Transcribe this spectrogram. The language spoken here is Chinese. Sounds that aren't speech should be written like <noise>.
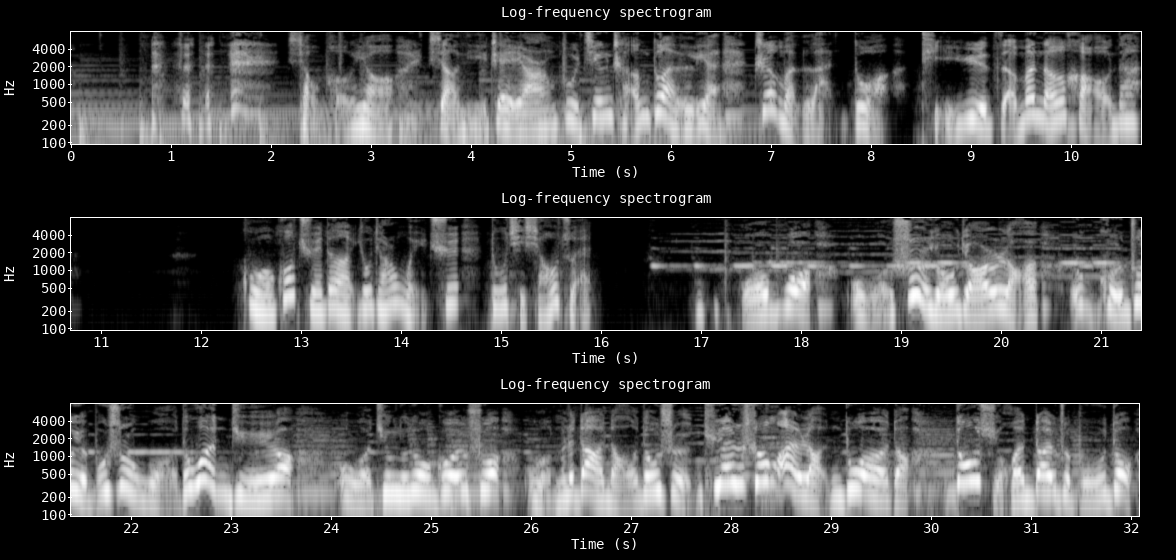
小朋友，像你这样不经常锻炼、这么懒惰，体育怎么能好呢？果果觉得有点委屈，嘟起小嘴。婆婆，我是有点懒，可这也不是我的问题啊。我听牛牛哥说，我们的大脑都是天生爱懒惰的。都喜欢呆着不动，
